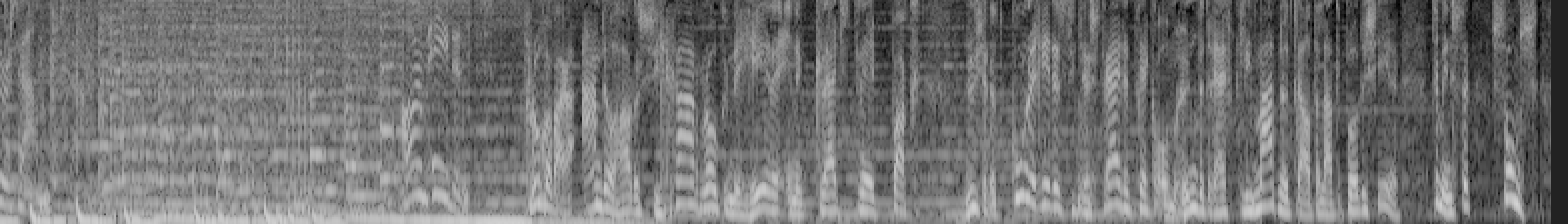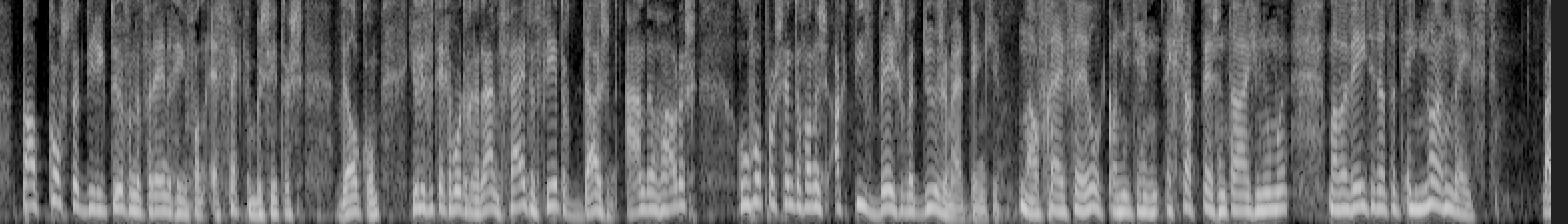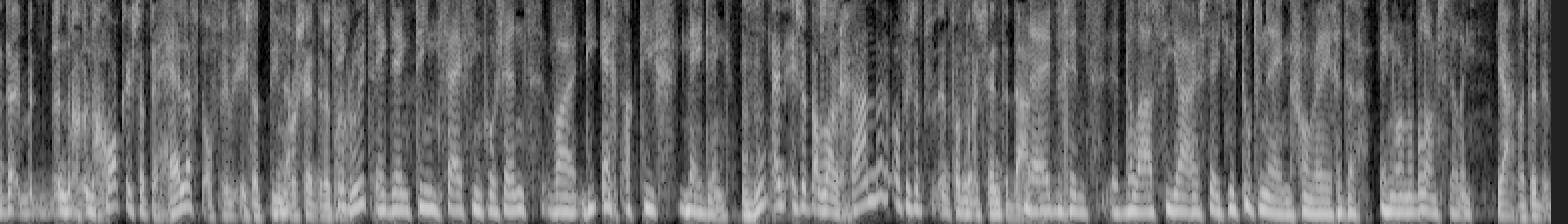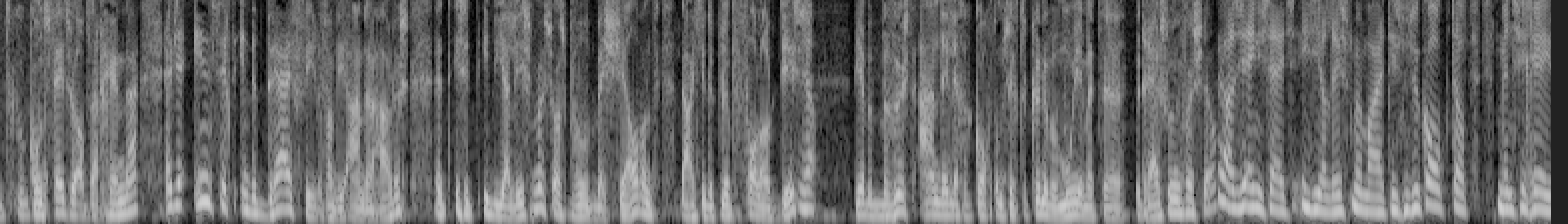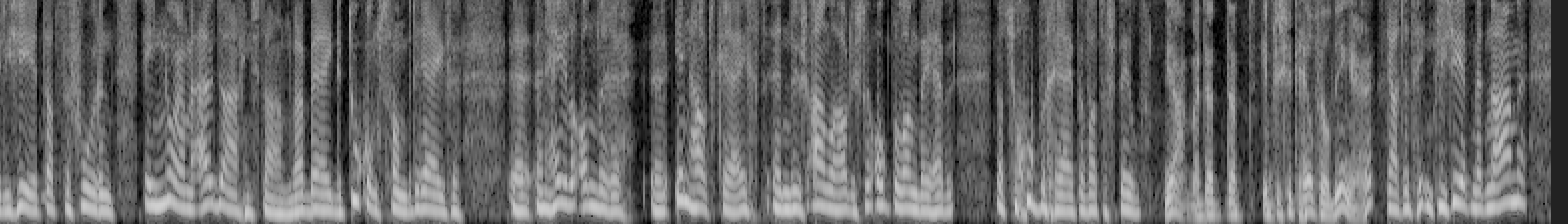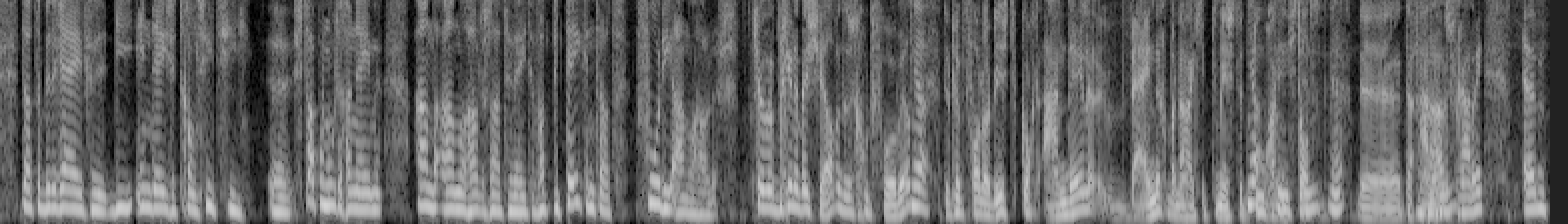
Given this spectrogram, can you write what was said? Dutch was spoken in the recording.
duurzaam. Harm Edens. Vroeger waren aandeelhouders sigaarrokende heren in een krijtstreeppak. Nu zijn het koene ridders die ten strijde trekken om hun bedrijf klimaatneutraal te laten produceren. Tenminste, soms. Paul Koster, directeur van de Vereniging van Effectenbezitters, welkom. Jullie vertegenwoordigen ruim 45.000 aandeelhouders. Hoeveel procent daarvan is actief bezig met duurzaamheid, denk je? Nou, vrij veel. Ik kan niet een exact percentage noemen. Maar we weten dat het enorm leeft. Maar de, een, een, gok, is dat de helft of is dat 10 procent en het groeit? Ik, denk 10, 15 procent waar die echt actief meedenken. Mm En is het al lang gaande of is het van de recente datum? Nee, het begint de laatste jaren steeds meer toe te nemen vanwege de enorme belangstelling. Ja, want het, het, komt steeds weer op de agenda. Heb jij inzicht in de drijfveren van die aandeelhouders? Het, is het idealisme, zoals bijvoorbeeld bij Shell, want daar had je de club Follow This. Ja. Die hebben bewust aandelen gekocht om zich te kunnen bemoeien met de bedrijfsvoering van Shell? Ja, dat is enerzijds idealisme, maar het is natuurlijk ook dat men zich realiseert dat we voor een enorme uitdaging staan. Waarbij de toekomst van bedrijven uh, een hele andere uh, inhoud krijgt. En dus aandeelhouders er ook belang bij hebben dat ze goed begrijpen wat er speelt. Ja, maar dat, dat impliceert heel veel dingen, hè? Ja, dat impliceert met name dat de bedrijven die in deze transitie uh, stappen moeten gaan nemen, aan de aandeelhouders laten weten. Wat betekent dat voor die aandeelhouders? Zullen we beginnen bij Shell, want dat is een goed voorbeeld. Ja. De club Follow This kocht aandelen, weinig, maar dan had je tenminste toegang ja, tot ja. de, de aandeelhoudersvergadering. Um,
